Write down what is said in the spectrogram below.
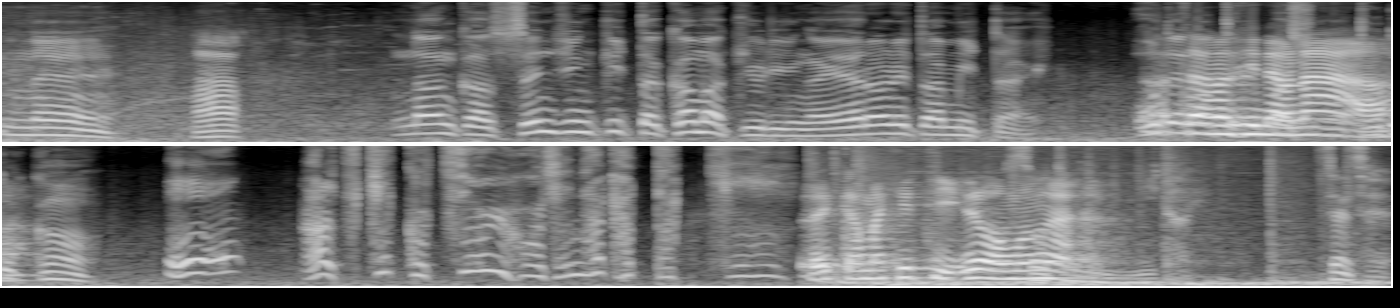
ねえあ なんか先陣切ったカマキリがやられたみたい。おでの手出し届かん。えあいつ結構強い方じゃなかったっけ？そカマキリいおもが。先生、こ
